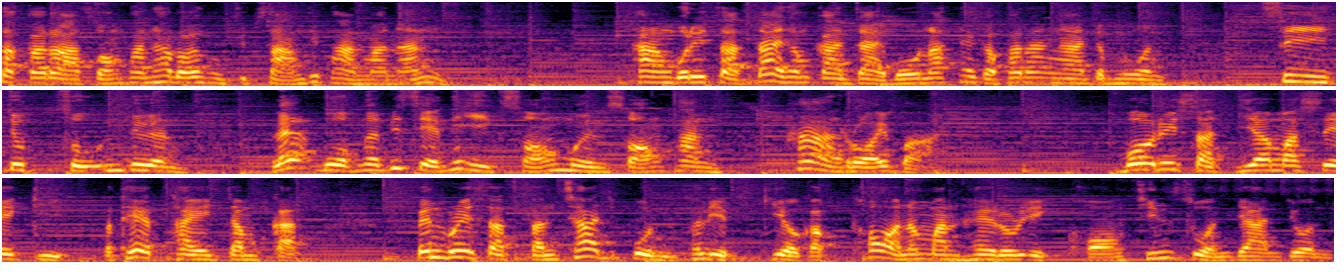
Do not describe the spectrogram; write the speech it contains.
ศักราช 2563 ที่ผ่านมานั้น ทางบริษัทได้ทำการจ่ายโบนัสให้กับพนักงานจำนวน 4.0 เดือน และบวกเงินพิเศษให้อีก 22,500 บาท บริษัทยามาเซกิ ประเทศไทยจำกัด เป็นบริษัทสัญชาติญี่ปุ่นผลิตเกี่ยวกับท่อน้ำมันไฮโดรอลิกของชิ้นส่วนยานยนต์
